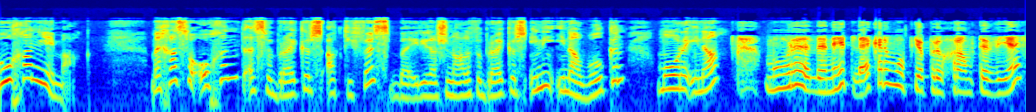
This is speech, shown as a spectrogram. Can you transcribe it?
Hoe gaan jy maak? My gas vanoggend is verbruikersaktivis by die Nasionale Verbruikersunie Ina Wilken. Môre Ina. Môre Lenet, lekker om op jou program te wees.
